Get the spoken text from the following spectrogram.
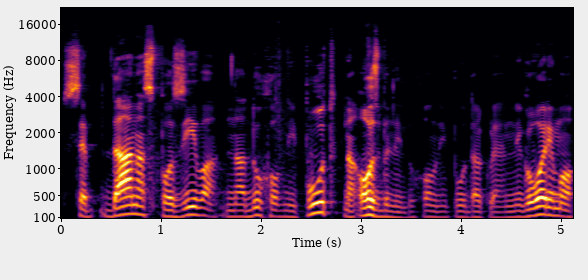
se danas poziva na duhovni put, na ozbiljni duhovni put. Dakle, ne govorimo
